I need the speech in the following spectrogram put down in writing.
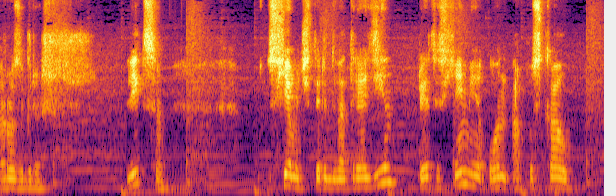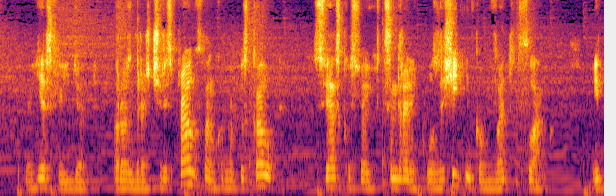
розыгрыш лица. Схема 4-2-3-1, при этой схеме он опускал, если идет розыгрыш через правый фланг, он опускал связку своих центральных полузащитников в этот фланг. И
